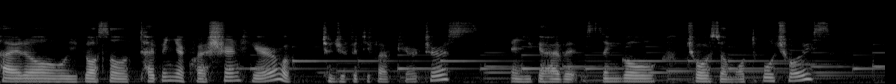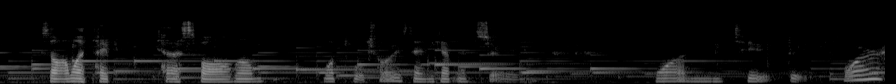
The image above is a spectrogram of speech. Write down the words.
title, you can also type in your question here with 255 characters and you can have it single choice or multiple choice. So I'm gonna type test for multiple choice, and you can answer one, two, three, four.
